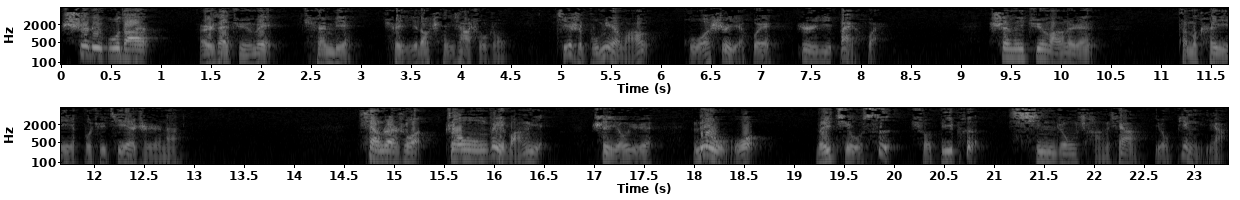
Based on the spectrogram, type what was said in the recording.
势力孤单而在君位，权柄却移到臣下手中，即使不灭亡，国势也会日益败坏。身为君王的人，怎么可以不去戒之呢？相传说：“终未亡也，是由于六五为九四。”所逼迫，心中常像有病一样，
